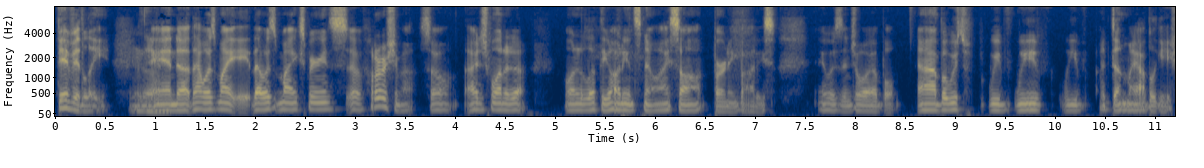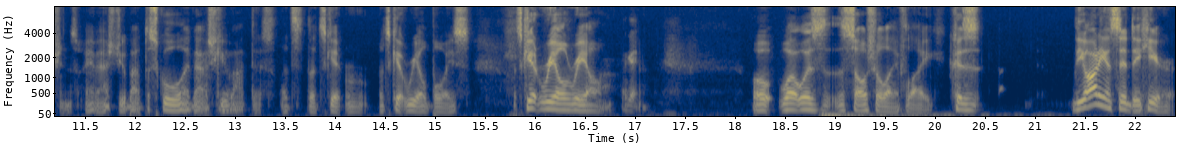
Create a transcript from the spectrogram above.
vividly. And uh, that was my that was my experience of Hiroshima. So I just wanted to wanted to let the audience know I saw burning bodies. It was enjoyable. Uh, but we've we've we've we've done my obligations. I've asked you about the school. I've asked you about this. Let's let's get let's get real, boys. Let's get real, real. Okay. Well, what was the social life like? Because the audience need to hear.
